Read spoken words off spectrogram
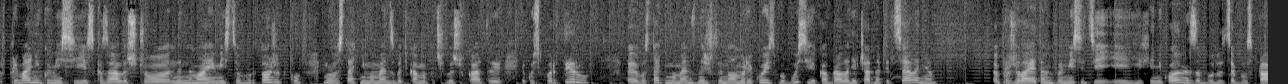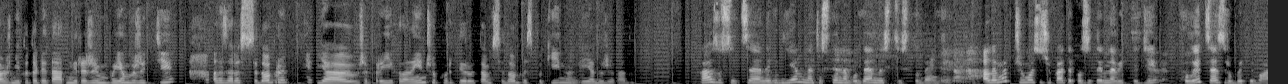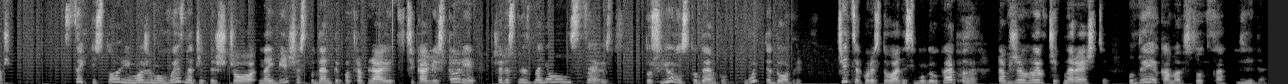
В приймальній комісії сказали, що не, немає місця в гуртожитку. Ми в останній момент з батьками почали шукати якусь квартиру. Е, В останній момент знайшли номер якоїсь бабусі, яка брала дівчат на підселення. Е, Прожила я там два місяці, і їх я ніколи не забуду. Це був справжній тоталітарний режим в моєму житті. Але зараз все добре. Я вже переїхала на іншу квартиру, там все добре, спокійно, і я дуже рада. Казуси це невід'ємна частина буденності студентів, але ми вчимося шукати позитив навіть тоді, коли це зробити важко. З цих історій можемо визначити, що найбільше студенти потрапляють в цікаві історії через незнайому місцевість. Тож, юні студентку, будьте добрі, вчіться користуватися Google картами та вже вивчіть нарешті, куди яка маршрутка їде.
